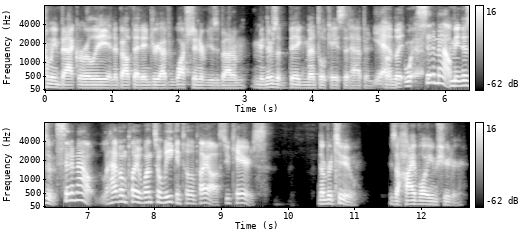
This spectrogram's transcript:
coming back early and about that injury. I've watched interviews about him. I mean, there's a big mental case that happened. Yeah, but sit him out. I mean, there's a sit him out. Have him play once a week until the playoffs. Who cares? number two. He's a high volume shooter.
